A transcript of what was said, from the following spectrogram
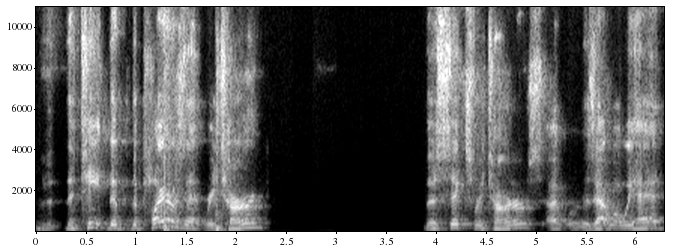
the, the team, the, the players that return, the six returners, uh, is that what we had?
